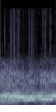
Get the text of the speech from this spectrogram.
Oh,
